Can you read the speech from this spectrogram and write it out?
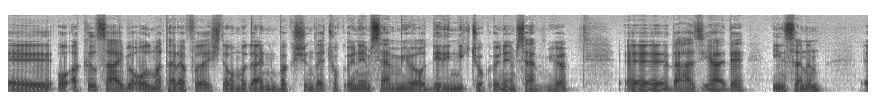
e, o akıl sahibi olma tarafı işte o modernin bakışında çok önemsenmiyor. O derinlik çok önemsenmiyor. E, daha ziyade insanın e,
